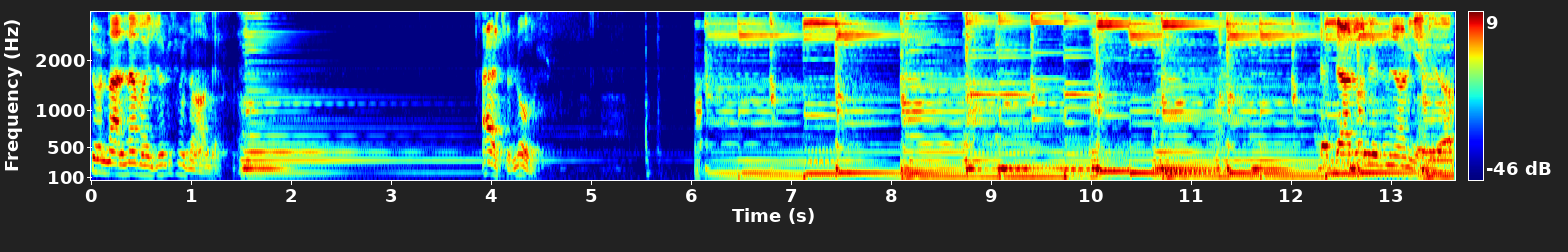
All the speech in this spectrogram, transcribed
şuradan la majörü şuradan alacaksınız. Her türlü olur. Tekrar do diyez minör geliyor.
